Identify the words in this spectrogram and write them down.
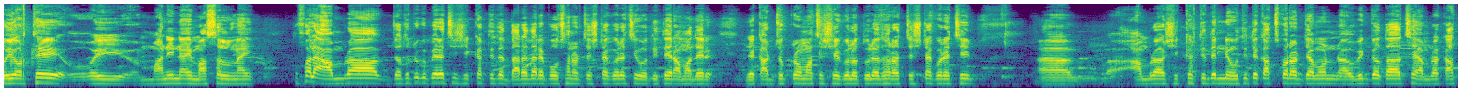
ওই অর্থে ওই মানি নাই মাসল নাই। তো ফলে আমরা যতটুকু পেরেছি শিক্ষার্থীদের দ্বারে দ্বারে পৌঁছানোর চেষ্টা করেছি। অতীতের আমাদের যে কার্যক্রম আছে সেগুলো তুলে ধরার চেষ্টা করেছি। আমরা শিক্ষার্থীদের নিয়ে অতীতে কাজ করার যেমন অভিজ্ঞতা আছে, আমরা কাজ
